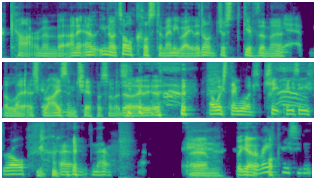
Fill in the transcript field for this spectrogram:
I can't remember, and it, uh, you know it's all custom anyway. They don't just give them a yeah. the like a latest chip Ryzen chip or something. do they? I wish they would. Cheap PCs for all. Um, no. um, but yeah, the ray tracing.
